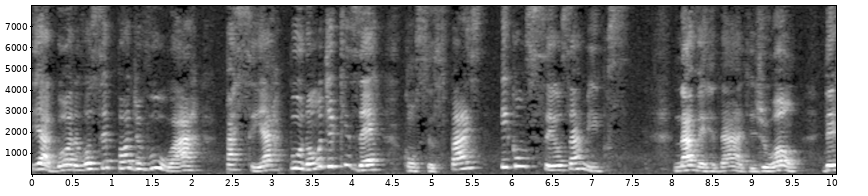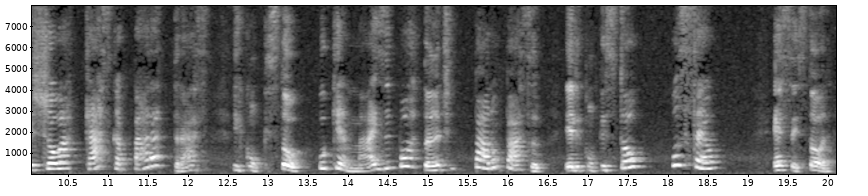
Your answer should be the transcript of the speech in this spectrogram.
e agora você pode voar, passear por onde quiser com seus pais e com seus amigos. Na verdade, João deixou a casca para trás e conquistou o que é mais importante para um pássaro. Ele conquistou o céu. Essa história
